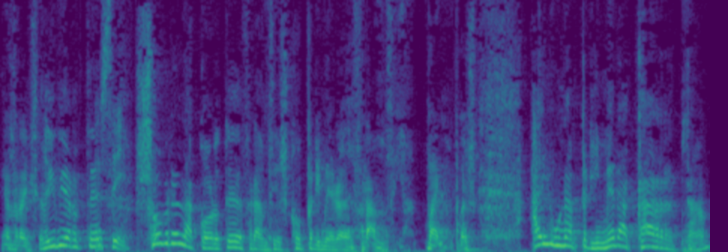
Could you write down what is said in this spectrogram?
el rey se divierte. Sí. sobre la corte de Francisco I de Francia. Bueno, pues hay una primera carta,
